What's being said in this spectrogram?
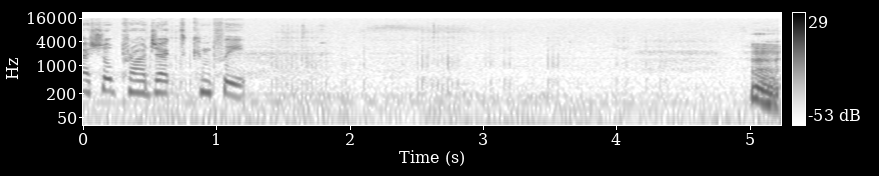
Special project complete. Hmm.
